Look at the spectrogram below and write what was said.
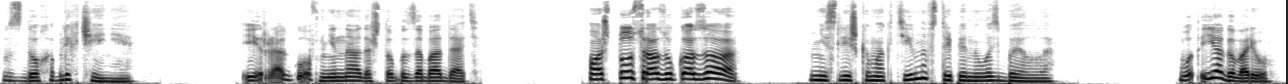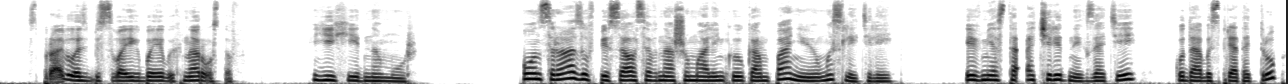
вздох облегчения. И рогов не надо, чтобы забодать. «А что сразу коза?» Не слишком активно встрепенулась Белла. «Вот я говорю, справилась без своих боевых наростов». Ехидно Мур. Он сразу вписался в нашу маленькую компанию мыслителей. И вместо очередных затей, куда бы спрятать труп,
